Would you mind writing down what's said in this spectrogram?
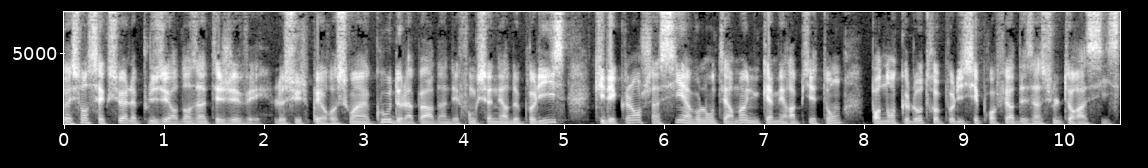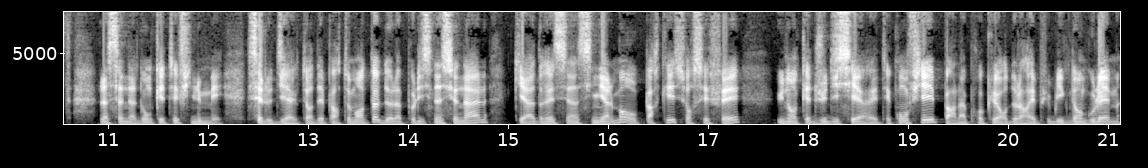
agression sexuelle à plusieurs dans un TGV. Le suspect reçoit un coup de la part d'un des fonctionnaires de police qui déclenche ainsi involontairement une caméra piéton pendant que l'autre policier profère des insultes racistes. La scène a donc été filmée. C'est le directeur départemental de la police nationale qui a adressé un signalement au parquet sur ces faits. Une enquête judiciaire a été confiée par la procureure de la République d'Angoulême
